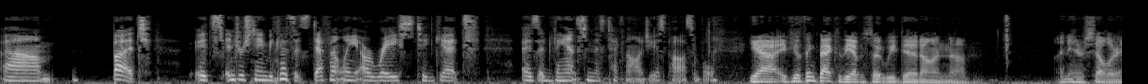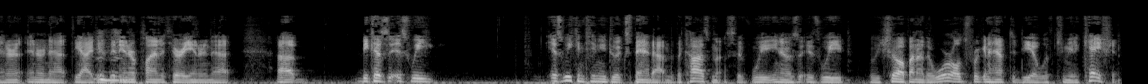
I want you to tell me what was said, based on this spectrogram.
Um, but it's interesting because it's definitely a race to get as advanced in this technology as possible. Yeah, if you think back to the episode we did on um, an interstellar inter- internet, the idea mm-hmm. of an interplanetary internet, uh, because as we as we continue to expand out into the cosmos, if we, you know, as, as we, we show up on other worlds, we're going to have to deal with communication.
